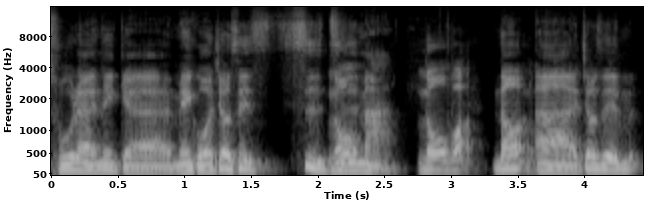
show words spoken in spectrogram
除了那个美国就是四支 No 嘛 Nova，no 呃就是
